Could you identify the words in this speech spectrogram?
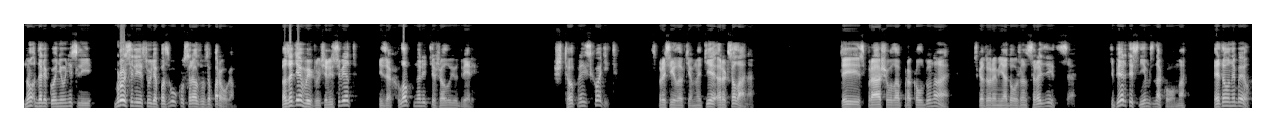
но далеко не унесли, бросили, судя по звуку, сразу за порогом. А затем выключили свет и захлопнули тяжелую дверь. — Что происходит? — спросила в темноте Роксолана. — Ты спрашивала про колдуна, с которым я должен сразиться. Теперь ты с ним знакома. Это он и был.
